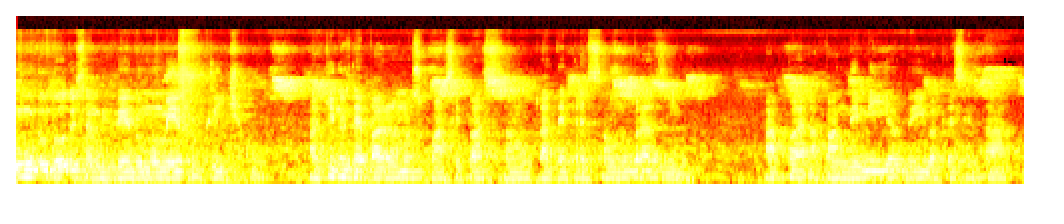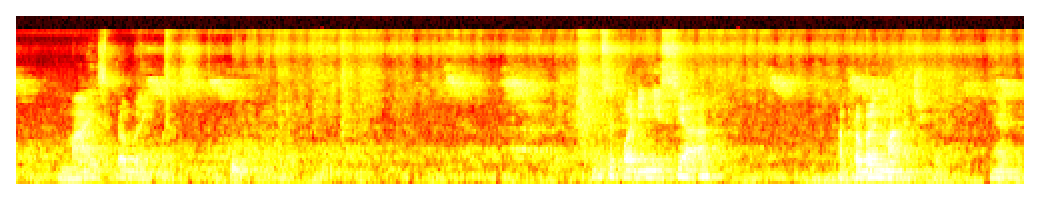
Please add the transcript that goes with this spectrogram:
No mundo todo estamos vivendo um momento crítico. Aqui nos deparamos com a situação da depressão no Brasil. A, a pandemia veio acrescentar mais problemas. Você pode iniciar a problemática, né?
